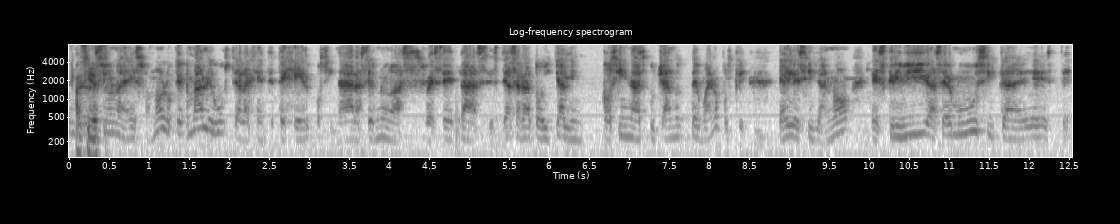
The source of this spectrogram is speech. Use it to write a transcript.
en relación a eso, ¿no? Lo que más le guste a la gente, tejer, cocinar, hacer nuevas recetas, este, hace rato oí que alguien cocina escuchándote, bueno, pues que, ahí le siga, ¿no? Escribir, hacer música, este,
